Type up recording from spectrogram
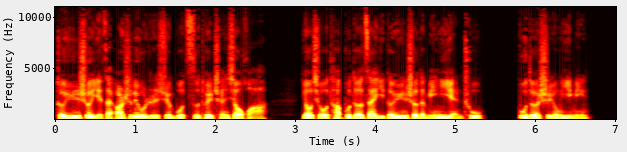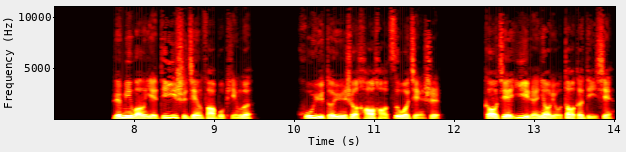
德云社也在二十六日宣布辞退陈潇华，要求他不得再以德云社的名义演出，不得使用艺名。人民网也第一时间发布评论，呼吁德云社好好自我检视，告诫艺人要有道德底线。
